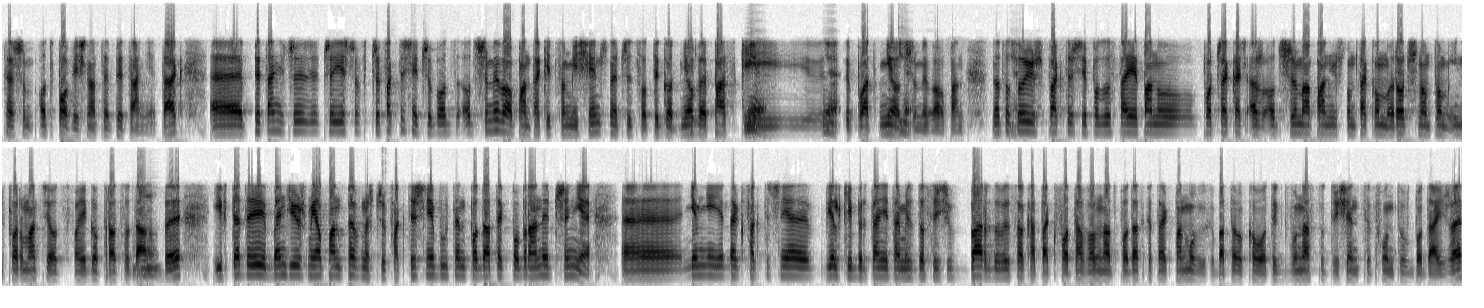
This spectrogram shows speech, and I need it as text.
też odpowiedź na te pytanie, tak? E, pytanie, czy, czy jeszcze, czy faktycznie, czy otrzymywał pan takie comiesięczne, czy cotygodniowe paski Nie. Nie. wypłat? Nie otrzymywał pan. No to Nie. tu już faktycznie pozostaje panu poczekać, aż otrzyma pan już tą taką roczną tą informację od swojego pracodawcy Mhm. i wtedy będzie już miał pan pewność, czy faktycznie był ten podatek pobrany, czy nie. E, niemniej jednak faktycznie w Wielkiej Brytanii tam jest dosyć bardzo wysoka ta kwota wolna od podatku, tak jak pan mówił, chyba to około tych 12 tysięcy funtów bodajże.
